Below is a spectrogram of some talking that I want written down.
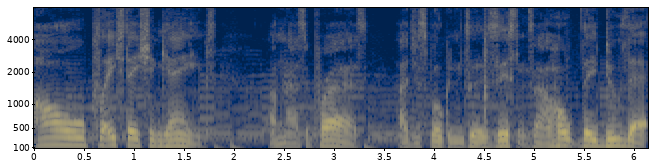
all PlayStation games. I'm not surprised. I just spoken into existence. I hope they do that.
